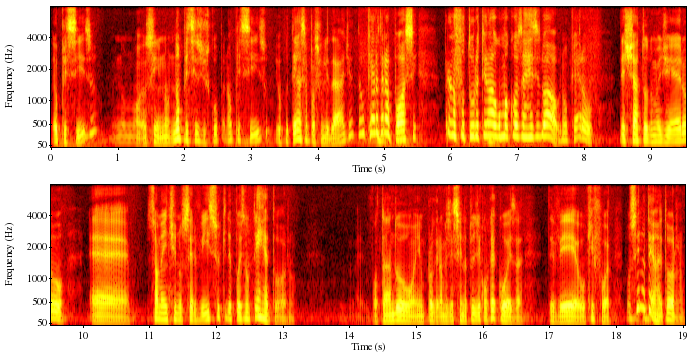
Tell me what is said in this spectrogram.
eu preciso, não, assim, não, não preciso, desculpa, não preciso, eu tenho essa possibilidade, então eu quero ter a posse para no futuro ter alguma coisa residual. Não quero deixar todo o meu dinheiro é, somente no serviço que depois não tem retorno. Voltando em programas de assinatura de qualquer coisa, TV, o que for. Você não tem um retorno.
